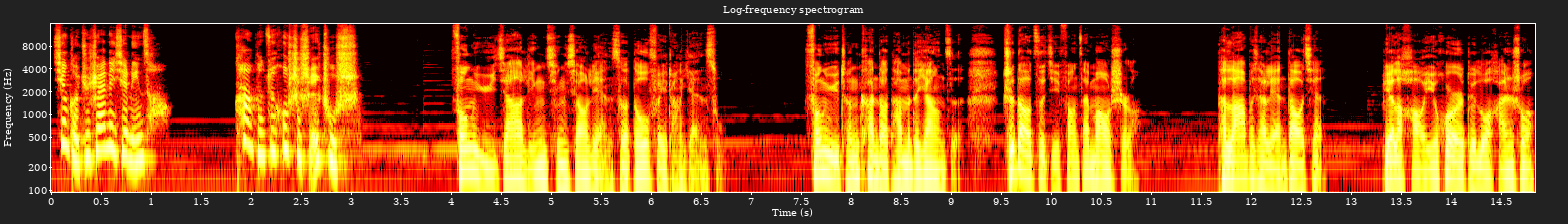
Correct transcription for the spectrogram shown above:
尽可去摘那些灵草，看看最后是谁出事。”风雨家林清霄脸色都非常严肃。风雨晨看到他们的样子，知道自己方才冒失了，他拉不下脸道歉，憋了好一会儿，对洛寒说。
